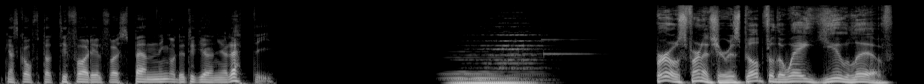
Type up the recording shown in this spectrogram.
ganska ofta till fördel för spänning och det tycker jag den gör rätt i. Burrow's furniture is built for the way you live.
